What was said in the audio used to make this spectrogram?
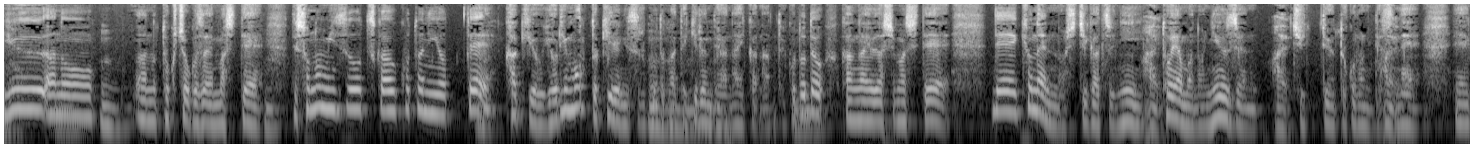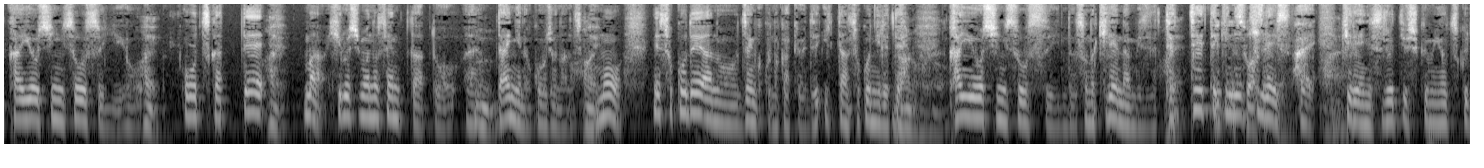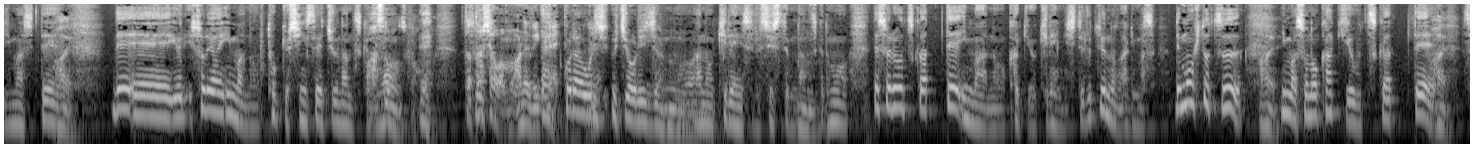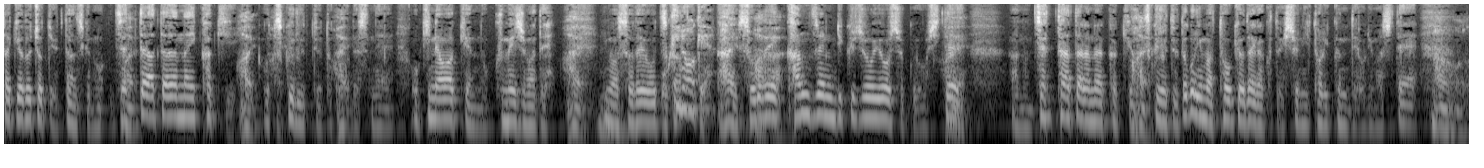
いうあの、うん、あの特徴ございまして、うん、でその水を使うことによって、うん、牡蠣をよりもっときれいにすることができるんではないかなということで考え出しまして、で去年の7月に、富山の入善地っていうところにですね、はい、えー、海洋深層水を,、を使って、まあ、広島のセンターと、えー、第二の工場なんですけども、でそこであの全国の牡蠣をで一旦そこに入れて海洋深層水のそのきれいな水で徹底的にきれいに、はい、きれいにするっていう仕組みを作りまして、はい、で、えー、よりそれは今の特許申請中なんですけどもそうですか。え他社は真似できない、これはうちオリジナルの,、あのきれいにするシステムなんですけども、でそれを使って今あの牡蠣をきれいにしてるっていうのがあります。でもう一つ、今その牡蠣を使って、先ほどちょっと言ったんですけども絶対当たらない牡蠣を作るっていうところですね、沖縄県の久米島で、今それを使って沖縄県？はいそれで完全陸上養殖をして、あの絶対当たらない楽器を作るというところに、今東京大学と一緒に取り組んでおりまして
